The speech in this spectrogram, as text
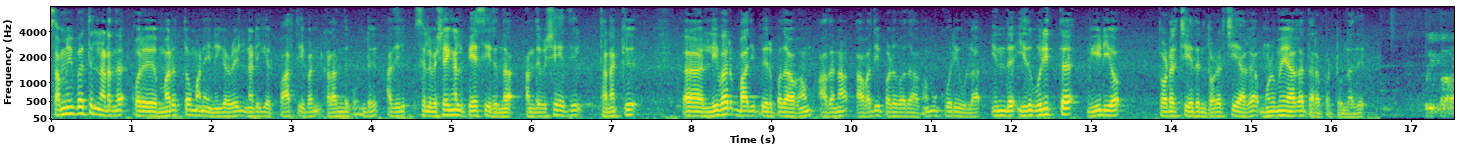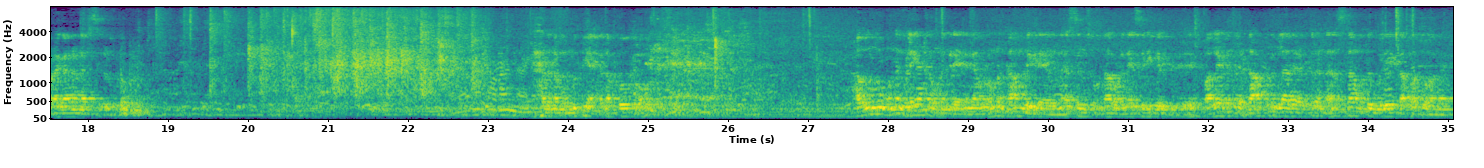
சமீபத்தில் நடந்த ஒரு மருத்துவமனை நிகழ்வில் நடிகர் பார்த்திபன் கலந்து கொண்டு அதில் சில விஷயங்கள் பேசியிருந்தார். அந்த விஷயத்தில் தனக்கு லிவர் பாதிப்பு இருப்பதாகவும் அதனால் அவதிப்படுவதாகவும் கூறியுள்ளார். இந்த இது குறித்த வீடியோ தொடர்ச்சி இதன் தொடர்ச்சியாக முழுமையாக தரப்பட்டுள்ளது. குறிப்பாக அழகான நர்ஸுகள் அதை நம்ம புத்தி அங்கே தான் போகிறோம் ஒன்றும் ஒன்றும் விளையாட்டு ஒன்றும் கிடையாதுங்க அவங்க ஒன்றும் காமெடி கிடையாது. நர்ஸுன்னு சொன்னால் உடனே சிரிக்கிறதுக்கு பல இடத்துல டாக்டர் இல்லாத இடத்துல நர்ஸ் தான் வந்து உயிரை காப்பாற்றுவாங்க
